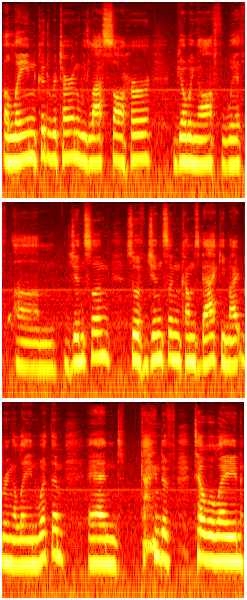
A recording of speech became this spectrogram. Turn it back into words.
Elaine could return. We last saw her going off with um, Jinsung. So if Jinsung comes back, he might bring Elaine with him and kind of tell Elaine,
